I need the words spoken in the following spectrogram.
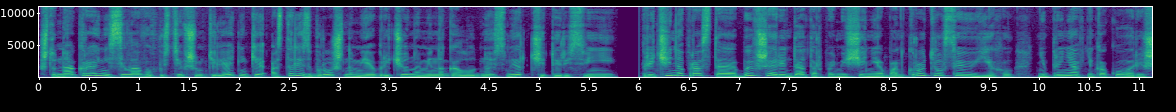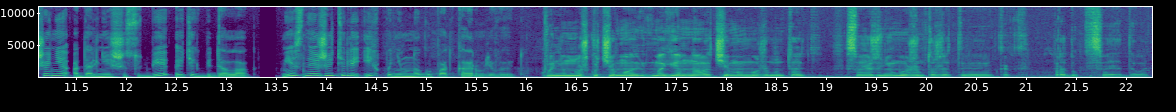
что на окраине села в опустевшем телятнике остались брошенными и обреченными на голодную смерть четыре свиньи. Причина простая. Бывший арендатор помещения обанкротился и уехал, не приняв никакого решения о дальнейшей судьбе этих бедолаг. Местные жители их понемногу подкармливают. Понемножку чем мы могем, но чем мы можем? Мы то свое же не можем тоже это, как продукты свои отдавать.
